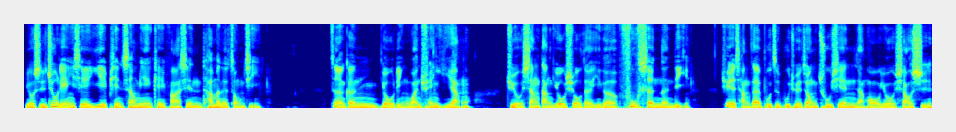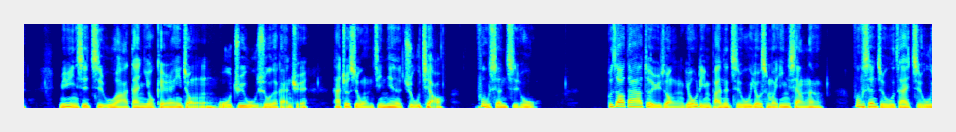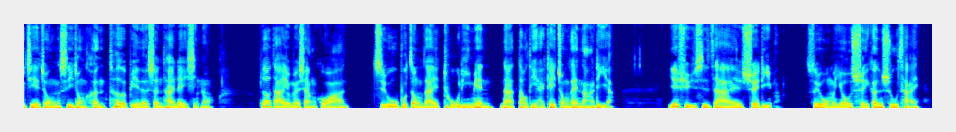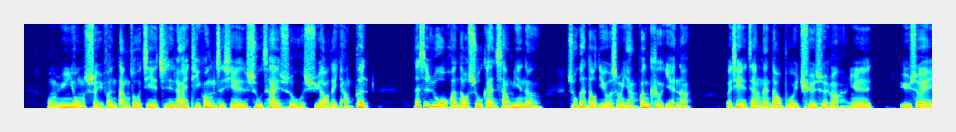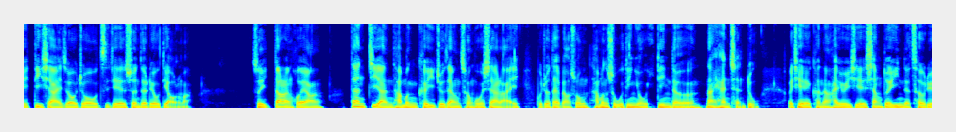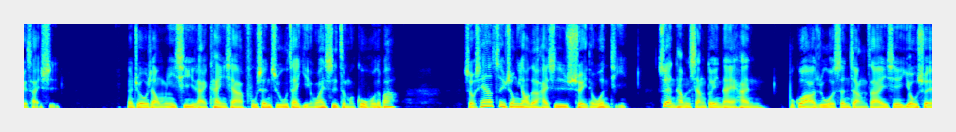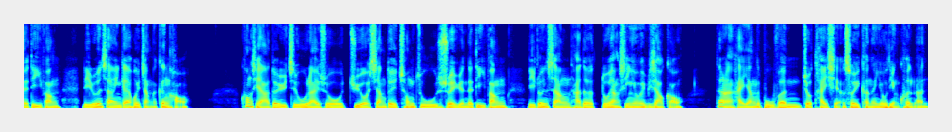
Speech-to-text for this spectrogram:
有时就连一些叶片上面也可以发现它们的踪迹，这跟幽灵完全一样，具有相当优秀的一个附身能力，却也常在不知不觉中出现，然后又消失。明明是植物啊，但又给人一种无拘无束的感觉。它就是我们今天的主角——附身植物。不知道大家对于这种幽灵般的植物有什么印象呢？附生植物在植物界中是一种很特别的生态类型哦。不知道大家有没有想过啊？植物不种在土里面，那到底还可以种在哪里啊？也许是在水里嘛。所以我们有水跟蔬菜，我们运用水分当做介质来提供这些蔬菜所需要的养分。但是如果换到树干上面呢？树干到底有什么养分可言呢、啊？而且这样难道不会缺水吗？因为雨水滴下来之后就直接顺着流掉了嘛。所以当然会啊。但既然他们可以就这样存活下来，不就代表说他们说不定有一定的耐旱程度，而且可能还有一些相对应的策略才是。那就让我们一起来看一下附生植物在野外是怎么过活的吧。首先啊，最重要的还是水的问题。虽然它们相对耐旱，不过啊，如果生长在一些有水的地方，理论上应该会长得更好。况且啊，对于植物来说，具有相对充足水源的地方，理论上，它的多样性也会比较高。当然，海洋的部分就太险了，所以可能有点困难。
